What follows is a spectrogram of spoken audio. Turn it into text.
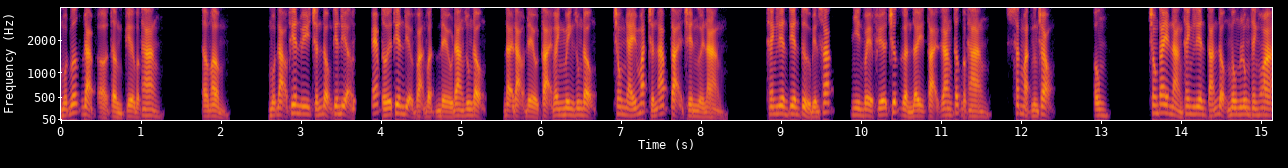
Một bước đạp ở tầng kia bậc thang. Ầm ầm một đạo thiên uy chấn động thiên địa, ép tới thiên địa vạn vật đều đang rung động, đại đạo đều tại oanh minh rung động, trong nháy mắt chấn áp tại trên người nàng. Thanh l i ê n tiên tử biến sắc, nhìn về phía trước gần đây tại gang tấc bậc thang, sắc mặt nghiêm trọng. Ông! Trong tay nàng thanh l i ê n tán động mông lung thanh hoa,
